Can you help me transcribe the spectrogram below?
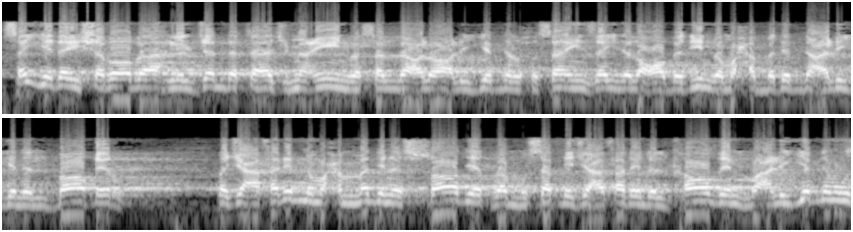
سيدي شباب أهل الجنة أجمعين وصلى على علي بن الحسين زين العابدين ومحمد بن علي الباقر وجعفر بن محمد الصادق وموسى بن جعفر الكاظم وعلي بن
